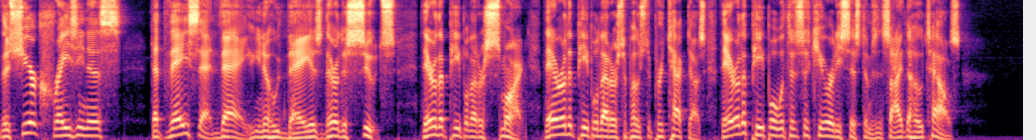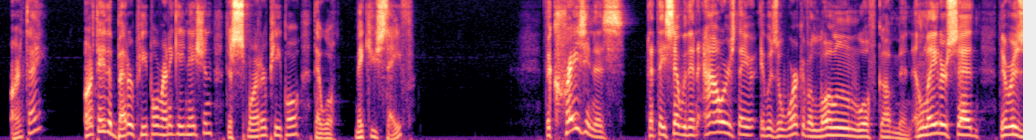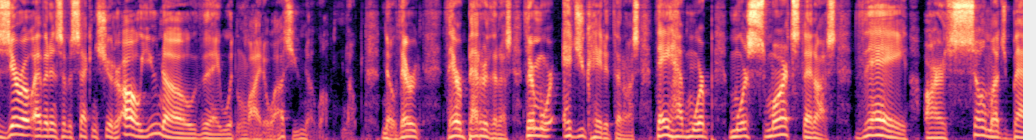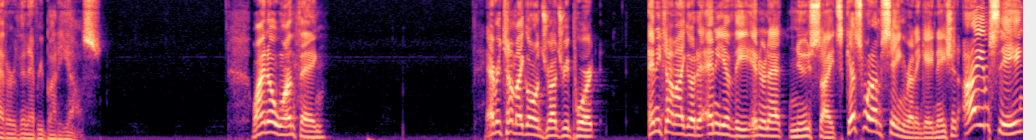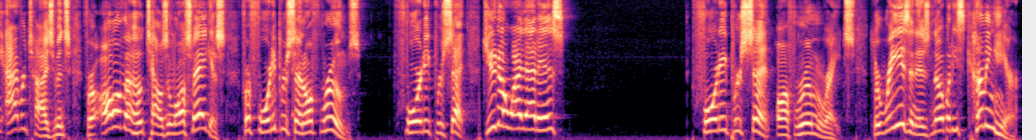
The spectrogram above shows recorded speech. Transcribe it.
the sheer craziness that they said, they, you know who they is? They're the suits. They're the people that are smart. They are the people that are supposed to protect us. They are the people with the security systems inside the hotels. Aren't they? Aren't they the better people, Renegade Nation? The smarter people that will make you safe? The craziness that they said within hours they, it was a work of a lone wolf government, and later said there was zero evidence of a second shooter. Oh, you know they wouldn't lie to us. You know, well, no, no, they're they're better than us. They're more educated than us. They have more more smarts than us. They are so much better than everybody else. Well, I know one thing. Every time I go on Drudge Report, Anytime I go to any of the internet news sites, guess what I'm seeing, Renegade Nation? I am seeing advertisements for all of the hotels in Las Vegas for 40% off rooms. 40%. Do you know why that is? 40% off room rates. The reason is nobody's coming here.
